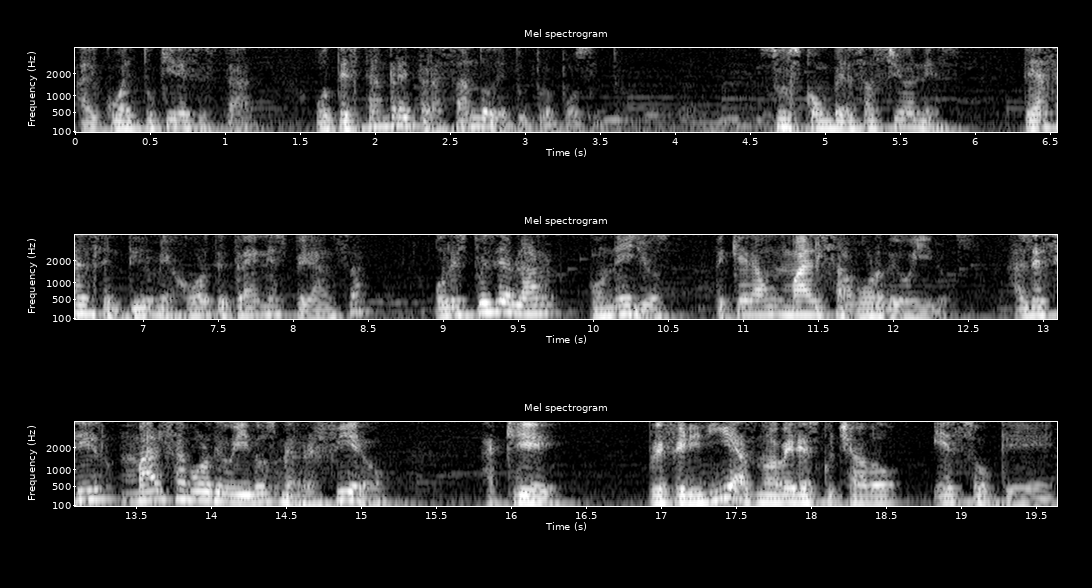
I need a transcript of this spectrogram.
al cual tú quieres estar o te están retrasando de tu propósito. Sus conversaciones te hacen sentir mejor, te traen esperanza o después de hablar con ellos te queda un mal sabor de oídos. Al decir mal sabor de oídos me refiero a que preferirías no haber escuchado eso que,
